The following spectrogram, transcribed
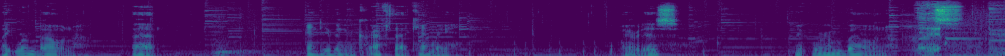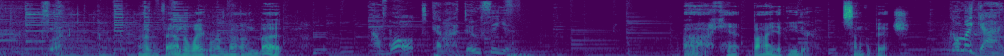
White worm bone. That. Can't even craft that, can we? There it is. White worm bone. That it? Yes. I haven't found a white worm bone, but And what can I do for you? ah, I can't buy it either. Son of a bitch. Come again.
